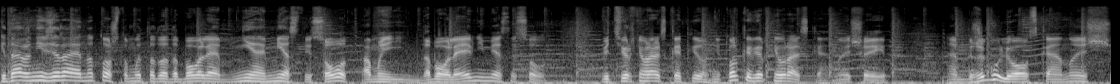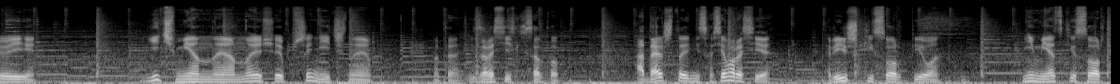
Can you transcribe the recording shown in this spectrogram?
И даже невзирая на то, что мы тогда добавляем не местный солод, а мы добавляем не местный солод, ведь верхнеуральское пиво не только верхнеуральское, но еще и э, жигулевское, оно еще и ячменное, оно еще и пшеничное. Это из российских сортов. А дальше-то не совсем Россия рижский сорт пива, немецкий сорт,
